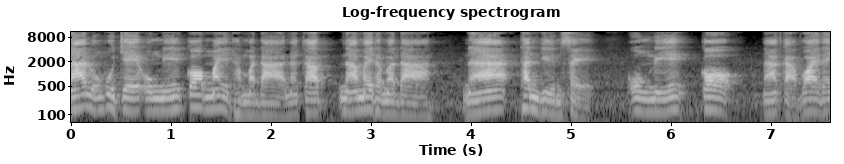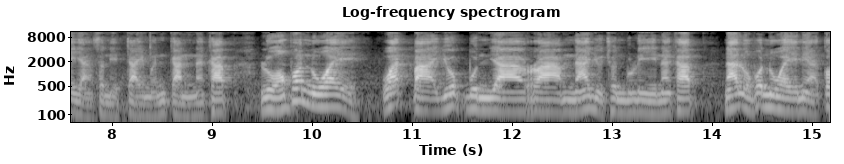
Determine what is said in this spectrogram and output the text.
นะหลวงปู่เจองค์นี้ก็ไม่ธรรมดานะครับนะไม่ธรรมดานะท่านยืนเสกองค์นี้ก็นะกราบไหว้ได้อย่างสนิทใจเหมือนกันนะครับ หลวงพ่อนวยวัดป่ายุบบุญญารามนะอยู่ชนบุรีนะครับ นะหลวงพ่อนวยเนี่ยก็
